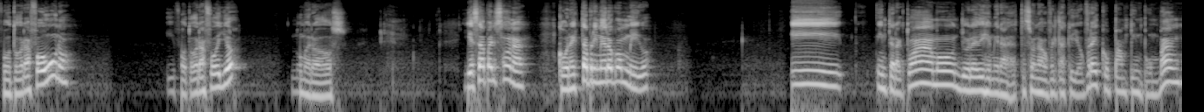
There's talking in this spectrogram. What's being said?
Fotógrafo uno y fotógrafo yo, número dos. Y esa persona conecta primero conmigo y interactuamos. Yo le dije, mira, estas son las ofertas que yo ofrezco, pam, pim, pum, bam.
